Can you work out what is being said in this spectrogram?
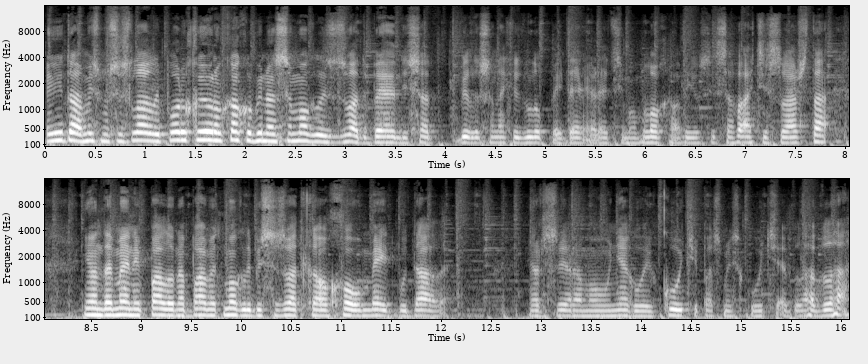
i da, mi smo se slali poruku i ono kako bi nam se mogli zvat band i sad bile su neke glupe ideje, recimo mlohavi, usisavači su, a šta. I onda meni palo na pamet, mogli bi se zvat kao homemade budale. Jer sviramo u njegovoj kući, pa smo iz kuće, bla bla.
